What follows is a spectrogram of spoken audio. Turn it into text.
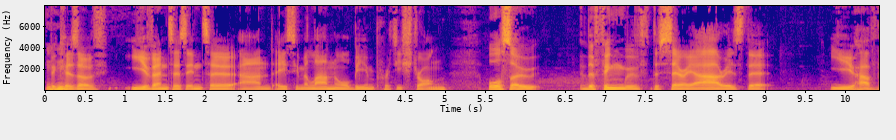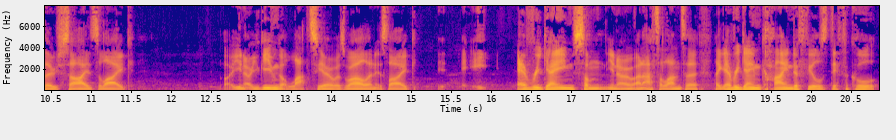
because of Juventus, Inter, and AC Milan all being pretty strong. Also, the thing with the Serie A is that you have those sides like, you know, you've even got Lazio as well, and it's like every game, some, you know, and Atalanta, like every game kind of feels difficult.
